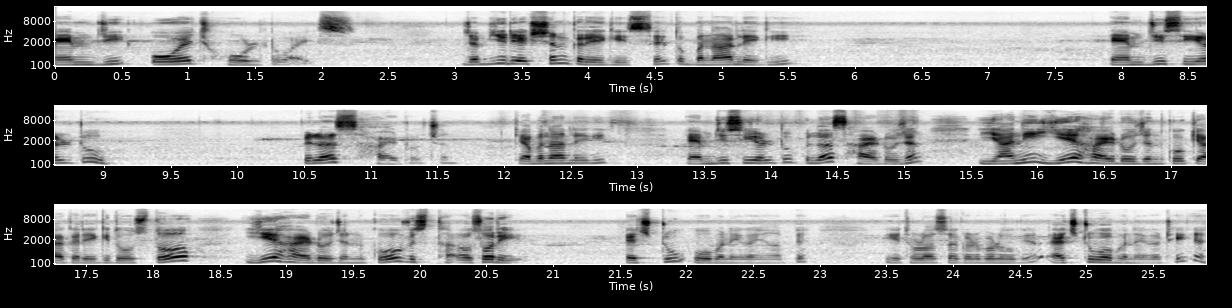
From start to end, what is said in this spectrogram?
M G O H whole twice जब ये रिएक्शन करेगी इससे तो बना लेगी M G C L two plus hydrogen क्या बना लेगी? M G C L two plus hydrogen यानी ये हाइड्रोजन को क्या करेगी दोस्तों? ये हाइड्रोजन को विस्तार सॉरी एच टू ओ बनेगा यहाँ पे. ये थोड़ा सा गड़बड़ हो गया। एच टू ओ बनेगा, ठीक है?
